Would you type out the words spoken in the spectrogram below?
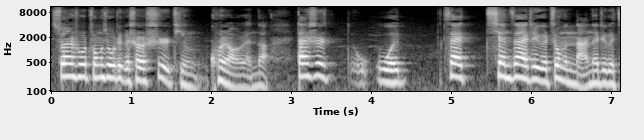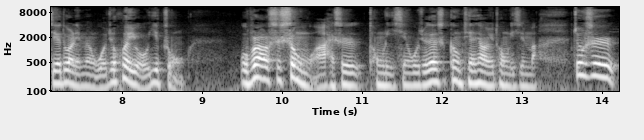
虽然说装修这个事儿是挺困扰人的，但是我在现在这个这么难的这个阶段里面，我就会有一种。我不知道是圣母啊，还是同理心，我觉得是更偏向于同理心吧。就是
